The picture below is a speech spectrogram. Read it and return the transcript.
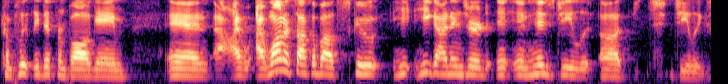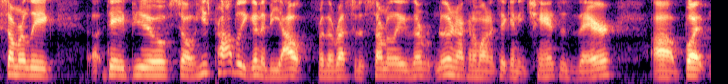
completely different ball game. And I, I want to talk about Scoot. He, he got injured in, in his G, uh, G League, Summer League uh, debut. So he's probably going to be out for the rest of the Summer League. They're, they're not going to want to take any chances there. Uh, but,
